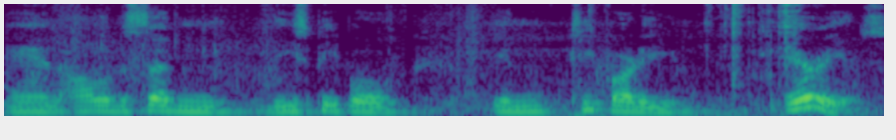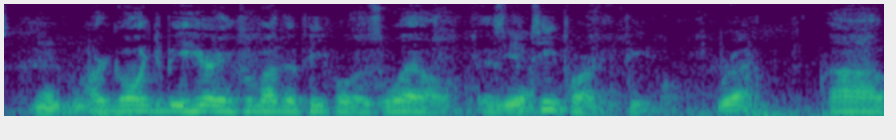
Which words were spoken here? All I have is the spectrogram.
and all of a sudden these people in Tea Party areas mm-hmm. are going to be hearing from other people as well as Yeah. the Tea Party people Right. Uh,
